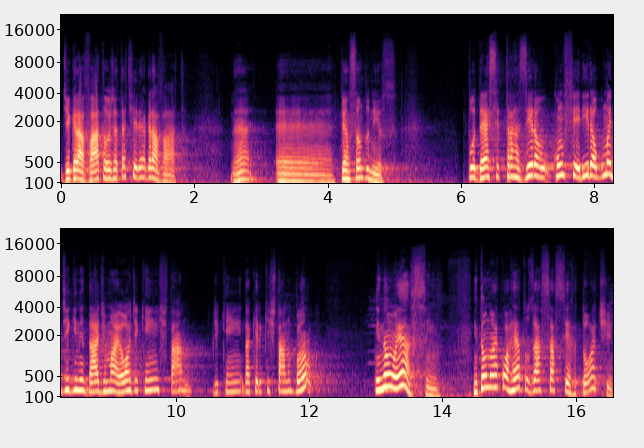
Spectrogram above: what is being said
de gravata, hoje até tirei a gravata, né? É, pensando nisso, pudesse trazer, conferir alguma dignidade maior de quem está, de quem, daquele que está no banco. E não é assim. Então não é correto usar sacerdote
